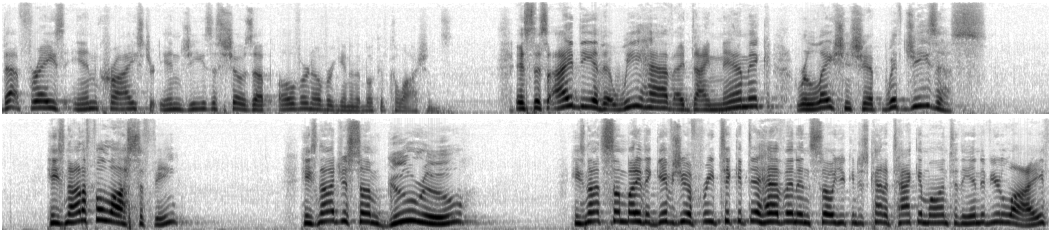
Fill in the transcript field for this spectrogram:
That phrase, in Christ or in Jesus, shows up over and over again in the book of Colossians. It's this idea that we have a dynamic relationship with Jesus. He's not a philosophy, He's not just some guru He's not somebody that gives you a free ticket to heaven and so you can just kind of tack him on to the end of your life.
